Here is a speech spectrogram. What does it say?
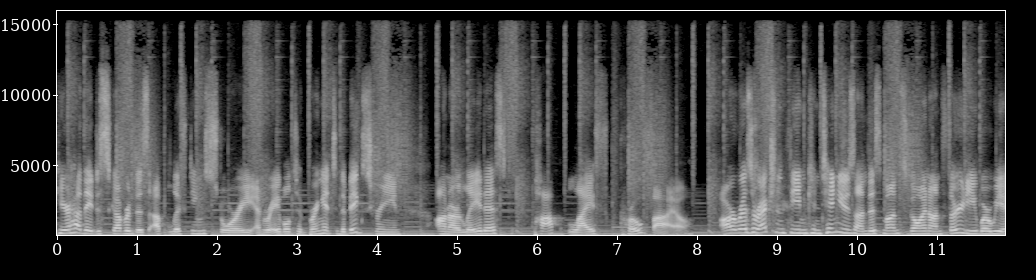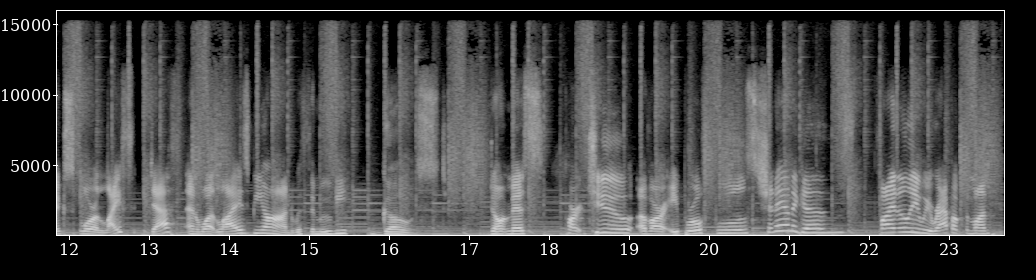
Hear how they discovered this uplifting story and were able to bring it to the big screen on our latest Pop Life profile. Our resurrection theme continues on this month's Going on 30, where we explore life, death, and what lies beyond with the movie Ghost. Don't miss part two of our April Fool's shenanigans. Finally, we wrap up the month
